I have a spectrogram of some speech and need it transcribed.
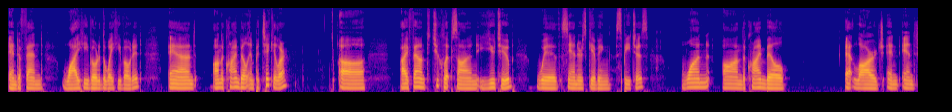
and defend why he voted the way he voted. And on the crime bill in particular, uh, I found two clips on YouTube with Sanders giving speeches. One on the crime bill at large and and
